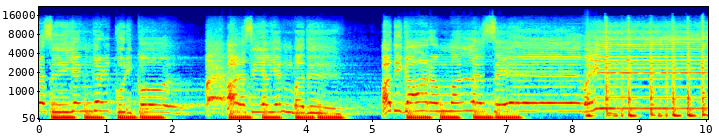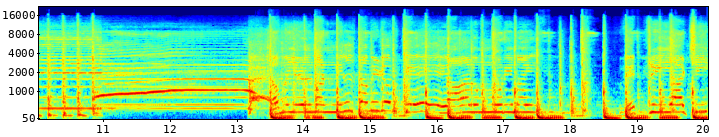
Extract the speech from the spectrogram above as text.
அரசு எங்கள் குறிக்கோள். அரசியல் என்பது அதிகாரம் அல்ல சேவை. தமிழ் மண்ணில் தமிழர்க்கே ஆளும் உரிமை. வெற்றியாட்சி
